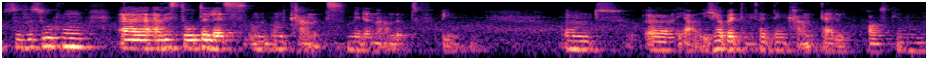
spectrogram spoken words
zu versuchen, äh, Aristoteles und, und, Kant miteinander zu verbinden. Und äh, ja, ich habe den, den Kant-Teil rausgenommen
